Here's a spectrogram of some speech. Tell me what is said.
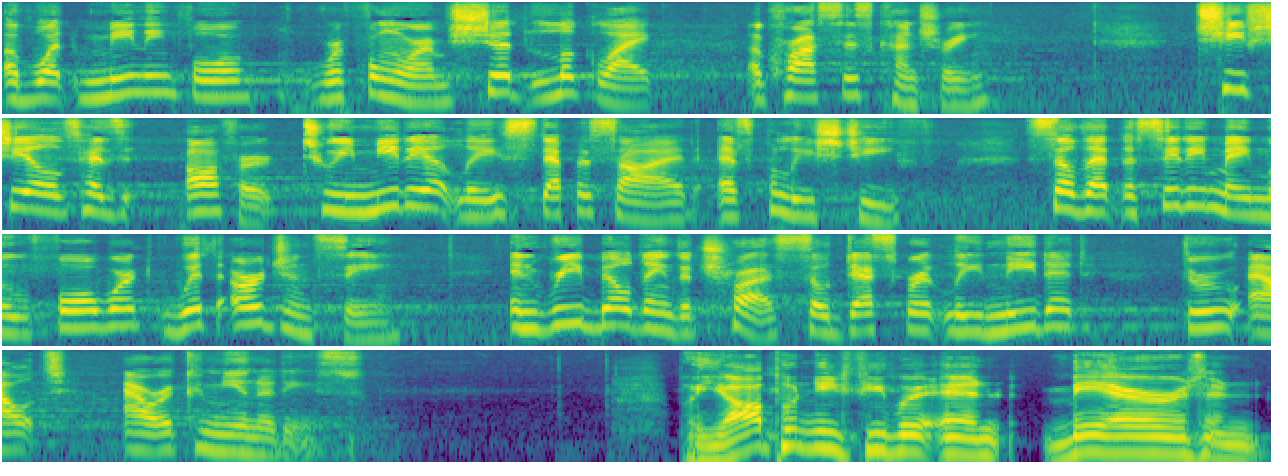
of what meaningful reform should look like across this country, Chief Shields has offered to immediately step aside as police chief so that the city may move forward with urgency in rebuilding the trust so desperately needed throughout our communities. But y'all putting these people in mayors and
